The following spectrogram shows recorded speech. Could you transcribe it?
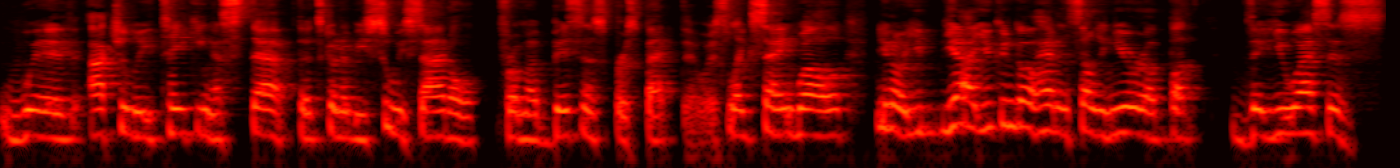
with actually taking a step that's going to be suicidal from a business perspective. It's like saying, well, you know, you, yeah, you can go ahead and sell in Europe, but the US is,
